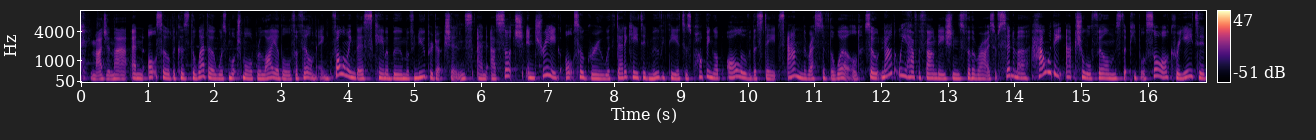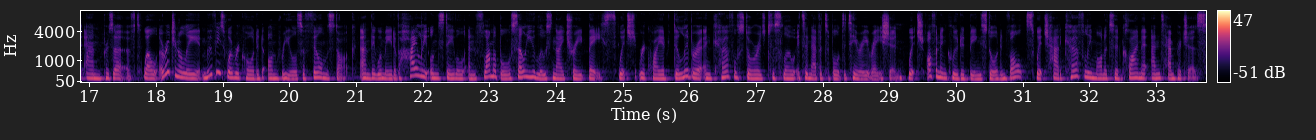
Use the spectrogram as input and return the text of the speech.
imagine that, and also because the weather was much more reliable for filming. Following this came a boom of new productions, and as such, intrigue also grew with dedicated movie theatres popping up all over the States and the rest of the world. So now that we have the foundations for the rise of cinema, how were the actual films that people saw created and preserved? Well, originally, movies were recorded on reels of film stock, and they were made of a highly unstable and flammable cellulose nitrate base, which required deliberate and careful storage to slow its inevitable deterioration, which often included being stored in vaults which had carefully monitored climate and temperatures.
